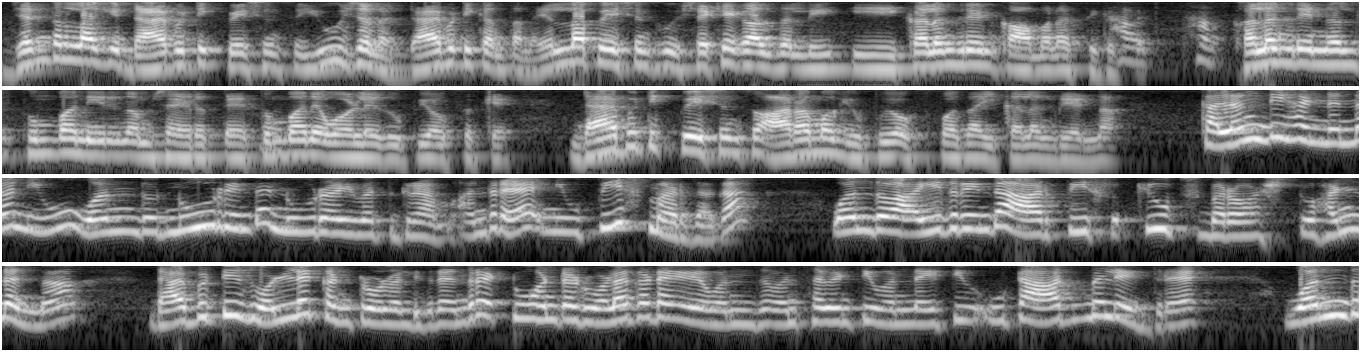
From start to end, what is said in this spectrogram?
ಜನರಲ್ ಆಗಿ ಡಯಾಬಿಟಿಕ್ ಪೇಷಂಟ್ಸ್ ಯೂಶಲ್ ಡಯಾಬಿಟಿಕ್ ಅಂತಲ್ಲ ಎಲ್ಲ ಪೇಷಂಟ್ಸ್ಗೂ ಸೆಕೆಗಾಲದಲ್ಲಿ ಈ ಕಲಂಗ್ರಿ ಹಣ್ಣು ಕಾಮನ್ ಆಗಿ ಸಿಗುತ್ತೆ. ಕಲಂಗ್ರೇನಲ್ಲಿ ತುಂಬ ನೀರಿನ ಅಂಶ ಇರುತ್ತೆ ತುಂಬಾನೇ ಒಳ್ಳೆಯದು ಉಪಯೋಗಿಸೋಕ್ಕೆ. ಡಯಾಬಿಟಿಕ್ ಪೇಷಂಟ್ಸ್ ಆರಾಮಾಗಿ ಉಪಯೋಗಿಸ್ಬೋದ ಈ ಕಲಂಗ್ರಿ ಹಣ್ಣ ಹಣ್ಣನ್ನ ಹಣ್ಣನ್ನು ನೀವು ಒಂದು ನೂರಿಂದ ನೂರೈವತ್ತು ಗ್ರಾಮ್ ಅಂದರೆ ನೀವು ಪೀಸ್ ಮಾಡಿದಾಗ ಒಂದು ಐದರಿಂದ ಆರು ಪೀಸ್ ಕ್ಯೂಬ್ಸ್ ಬರೋ ಅಷ್ಟು ಹಣ್ಣನ್ನು ಡಯಾಬಿಟೀಸ್ ಒಳ್ಳೆ ಕಂಟ್ರೋಲಲ್ಲಿದ್ದರೆ ಅಂದರೆ ಟೂ ಹಂಡ್ರೆಡ್ ಒಳಗಡೆ ಒಂದು ಒನ್ ಸೆವೆಂಟಿ ಒನ್ ನೈಂಟಿ ಊಟ ಆದಮೇಲೆ ಇದ್ದರೆ ಒಂದು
